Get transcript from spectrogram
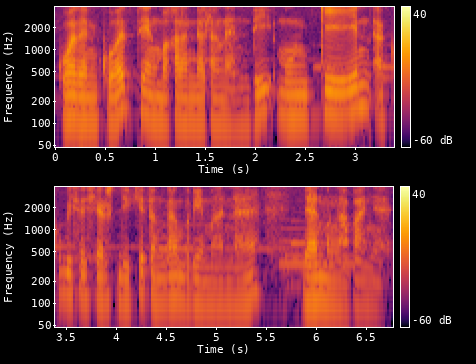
quote and quote yang bakalan datang nanti mungkin aku bisa share sedikit tentang bagaimana dan mengapanya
